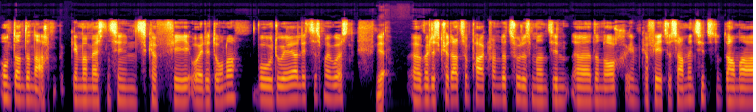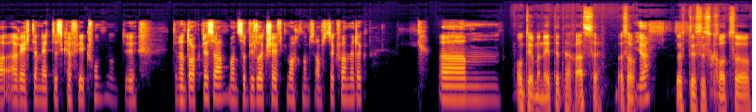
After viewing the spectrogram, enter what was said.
und dann danach gehen wir meistens ins Café Alte Donau, wo du ja letztes Mal warst. Ja. Äh, weil das gehört auch zum Parkrun dazu, dass man äh, danach im Café zusammensitzt und da haben wir ein recht ein nettes Café gefunden und die, denen taugt das auch, wenn sie ein bisschen Geschäft machen am Samstagvormittag. Ähm, Und die haben eine nette Terrasse. Also ja, das, das ist gerade so,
